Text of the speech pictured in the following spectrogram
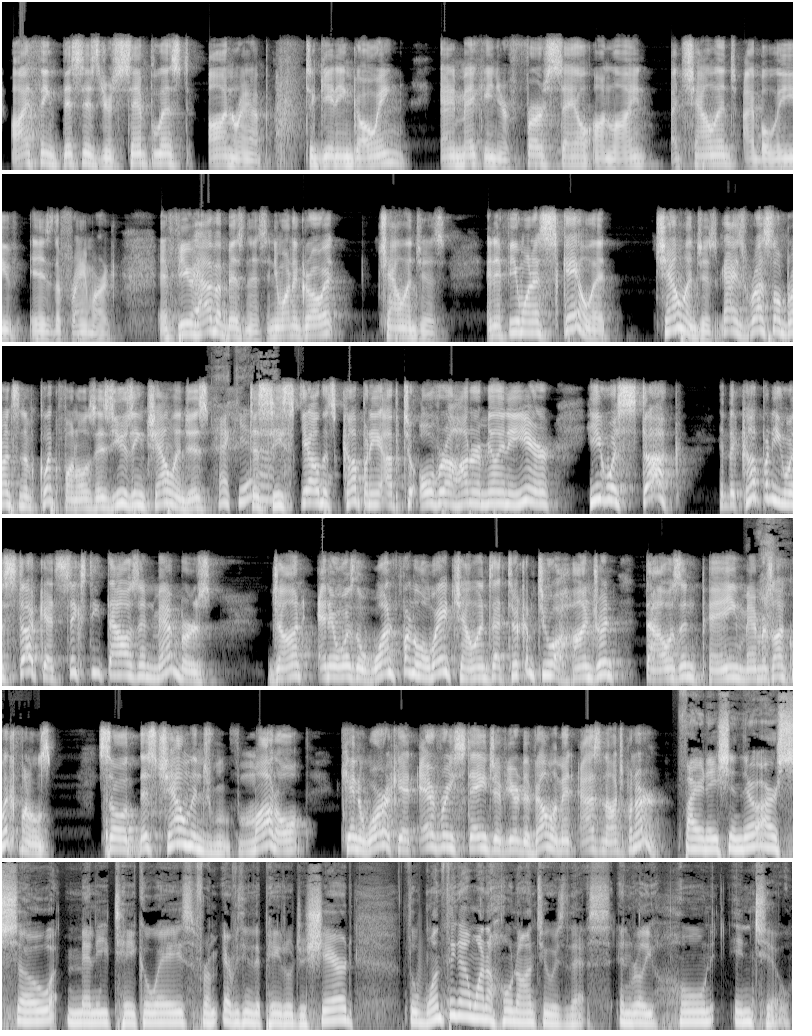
I think this is your simplest on ramp to getting going and making your first sale online. A challenge, I believe, is the framework. If you have a business and you want to grow it, challenges. And if you want to scale it, challenges. Guys, Russell Brunson of ClickFunnels is using challenges yeah. to see scale this company up to over 100 million a year. He was stuck. The company was stuck at 60,000 members, John, and it was the one funnel away challenge that took him to 100,000 paying members on ClickFunnels. So this challenge model can work at every stage of your development as an entrepreneur. Fire Nation, there are so many takeaways from everything that Pedro just shared. The one thing I want to hone on to is this and really hone into.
